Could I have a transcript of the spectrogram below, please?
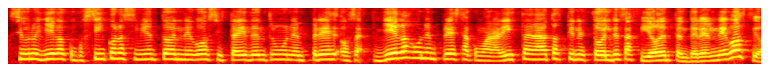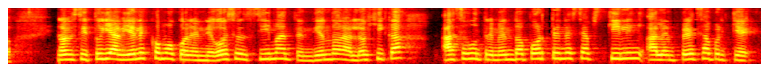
si uno llega como sin conocimiento del negocio y está ahí dentro de una empresa, o sea, llegas a una empresa como analista de datos, tienes todo el desafío de entender el negocio. Entonces, si tú ya vienes como con el negocio encima, entendiendo la lógica, haces un tremendo aporte en ese upskilling a la empresa porque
